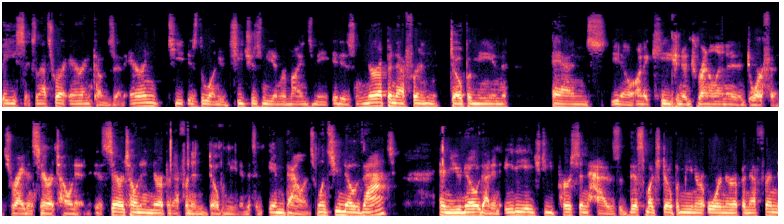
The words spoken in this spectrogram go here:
basics, and that's where Aaron comes in. Aaron te- is the one who teaches me and reminds me it is norepinephrine, dopamine, and you know on occasion adrenaline and endorphins right and serotonin it's serotonin norepinephrine and dopamine and it's an imbalance once you know that and you know that an ADHD person has this much dopamine or, or norepinephrine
